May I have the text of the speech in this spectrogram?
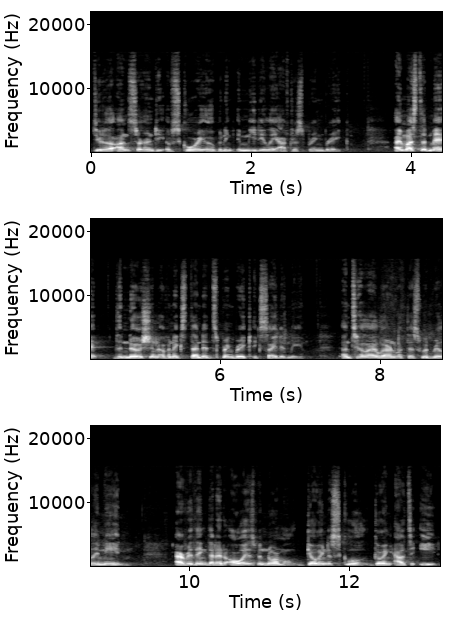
due to the uncertainty of school reopening immediately after spring break. I must admit, the notion of an extended spring break excited me, until I learned what this would really mean. Everything that had always been normal, going to school, going out to eat,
